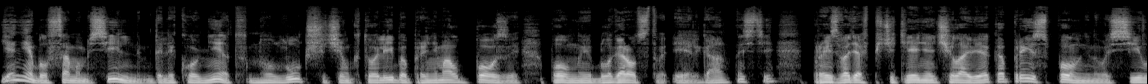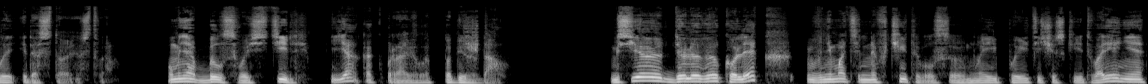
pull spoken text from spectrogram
Я не был самым сильным, далеко нет, но лучше, чем кто-либо принимал позы, полные благородства и элегантности, производя впечатление человека, преисполненного силы и достоинства. У меня был свой стиль, я, как правило, побеждал. Мсье Делеве Коллег внимательно вчитывался в мои поэтические творения,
